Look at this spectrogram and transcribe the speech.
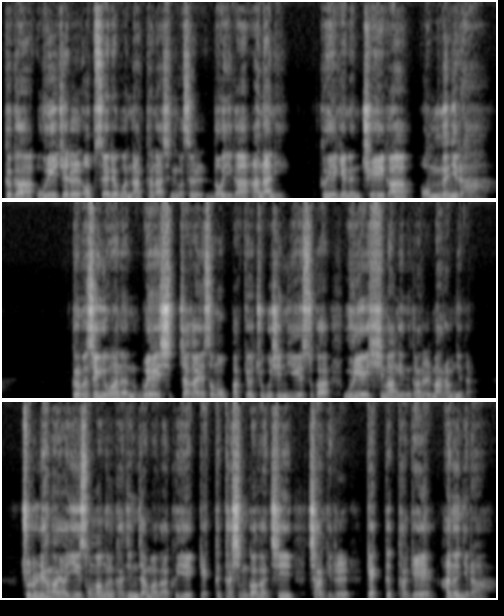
그가 우리 죄를 없애려고 나타나신 것을 너희가 아나니 그에게는 죄가 없느니라. 그러면서 요한은 왜 십자가에서 못 박혀 죽으신 예수가 우리의 희망인가를 말합니다. 주를 향하여 이 소망을 가진 자마다 그의 깨끗하심과 같이 자기를 깨끗하게 하느니라.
